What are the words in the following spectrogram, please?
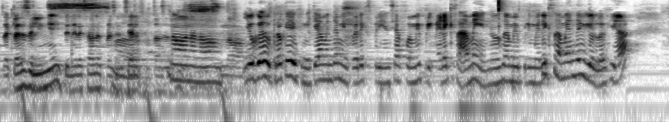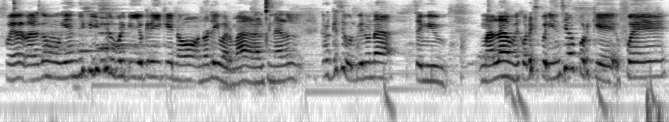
O sea, clases en línea y tener exámenes presenciales, No. entonces... No, pues, no, no. no. Yo creo, creo que definitivamente mi peor experiencia fue mi primer examen. O sea, mi primer examen de biología fue algo bien difícil porque yo creí que no, no le iba a armar. Al final creo que se volvió una semi mala mejor experiencia porque fue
